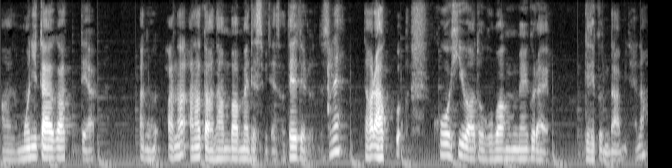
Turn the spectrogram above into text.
あのモニターがあって、あのあなあなたは何番目ですみたいなのが出てるんですね。だから、コーヒーはあと5番目ぐらい出てくんだみたいな、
